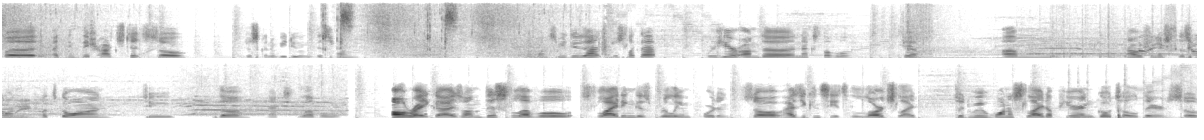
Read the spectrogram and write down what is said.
but I think they patched it, so I'm just gonna be doing this one. And once we do that, just like that, we're here on the next level. Yeah. Um, now we finished this one. Let's go on to the next level. Alright guys, on this level, sliding is really important. So as you can see, it's a large slide. So do we want to slide up here and go till there? So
